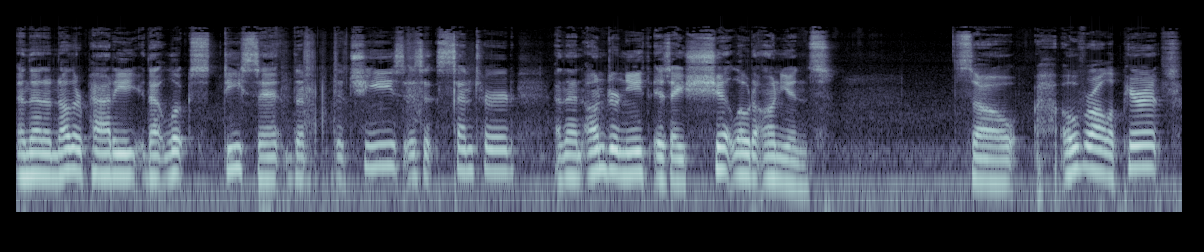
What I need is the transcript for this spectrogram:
And then another patty that looks decent. The the cheese isn't centered, and then underneath is a shitload of onions. So, overall appearance,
